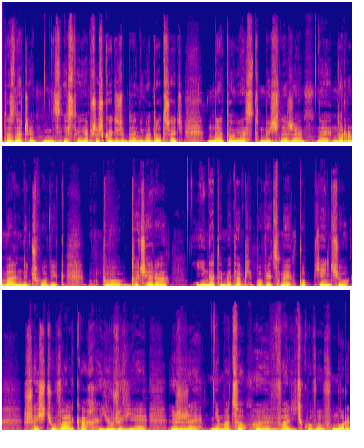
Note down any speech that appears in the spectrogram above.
To znaczy, nic nie stoi na przeszkodzie, żeby do niego dotrzeć, natomiast myślę, że e, normalny człowiek dociera i na tym etapie, powiedzmy, po pięciu, sześciu walkach już wie, że nie ma co walić głową w mur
